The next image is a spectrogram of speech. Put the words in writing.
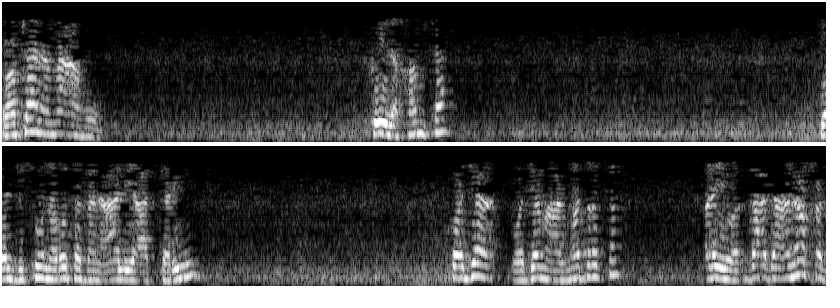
وكان معه قيل خمسة. يلبسون رتبا عالية عسكرية وجاء وجمع المدرسة. أيوة بعد أن أخذ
